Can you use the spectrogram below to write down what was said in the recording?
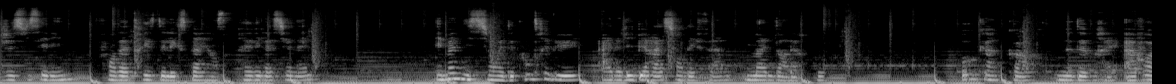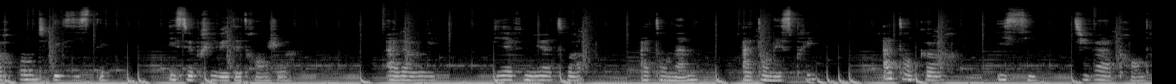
Je suis Céline, fondatrice de l'expérience révélationnelle, et ma mission est de contribuer à la libération des femmes mal dans leur peau. Aucun corps ne devrait avoir honte d'exister et se priver d'être en joie. Alors oui, bienvenue à toi, à ton âme, à ton esprit, à ton corps. Ici, tu vas apprendre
